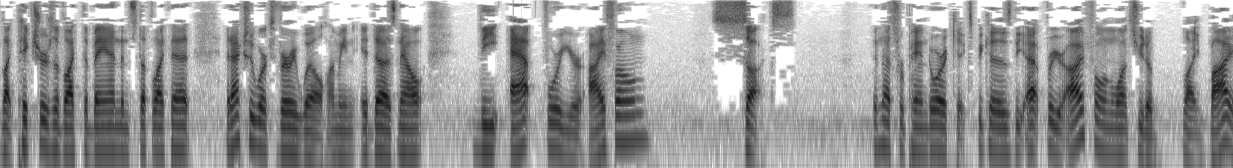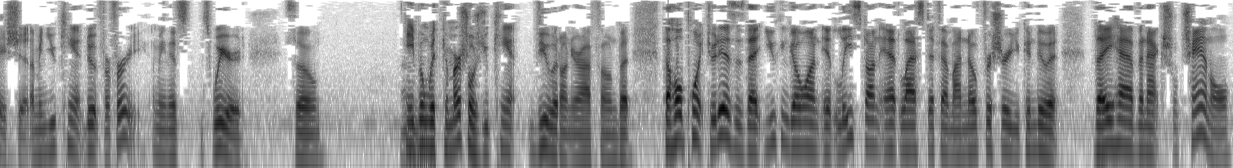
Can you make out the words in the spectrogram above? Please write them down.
like pictures of like the band and stuff like that, it actually works very well. I mean, it does. Now, the app for your iPhone sucks. And that's where Pandora kicks because the app for your iPhone wants you to like buy shit. I mean, you can't do it for free. I mean, it's, it's weird. So, even mm-hmm. with commercials, you can't view it on your iPhone. But the whole point to it is, is that you can go on at least on at Last FM. I know for sure you can do it. They have an actual channel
